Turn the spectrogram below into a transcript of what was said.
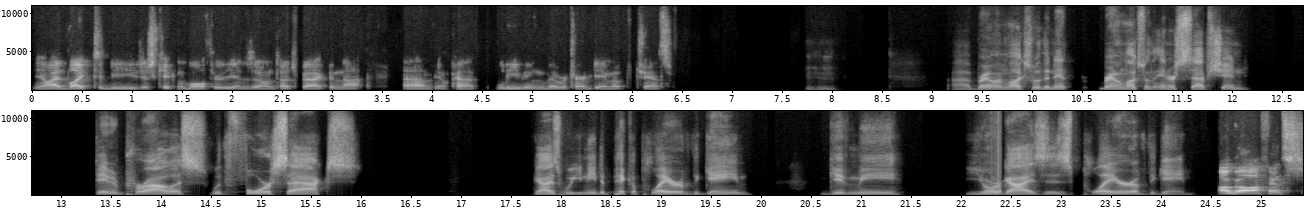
you know, I'd like to be just kicking the ball through the end zone, touchback, and not, um, you know, kind of leaving the return game up to chance. Mm-hmm. Uh, Braylon Lux with an in- Braylon Lux with an interception. David Perales with four sacks. Guys, we need to pick a player of the game. Give me your guys' player of the game. I'll go offense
